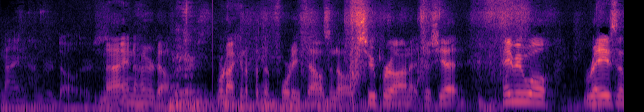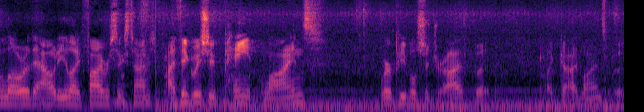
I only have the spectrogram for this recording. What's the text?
nine hundred dollars. Nine hundred dollars. We're not gonna put the forty thousand dollars Supra on it just yet. Maybe we'll raise and lower the Audi like five or six times. I think we should paint lines where people should drive, but like guidelines. But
